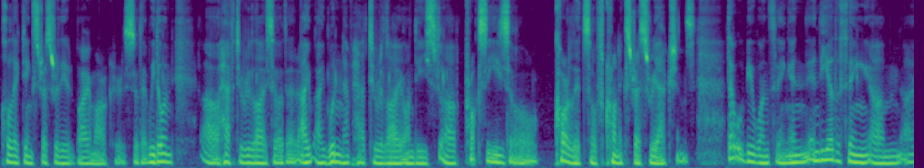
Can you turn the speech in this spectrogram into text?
collecting stress related biomarkers so that we don't uh, have to rely, so that I, I wouldn't have had to rely on these uh, proxies or correlates of chronic stress reactions that would be one thing. And and the other thing um, I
